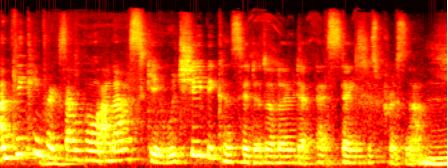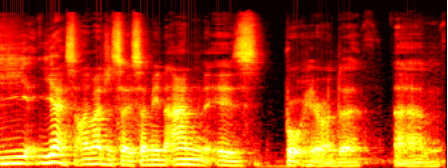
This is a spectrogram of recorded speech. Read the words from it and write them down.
I'm thinking, for example, Anne Askew. Would she be considered a low status prisoner? Y- yes, I imagine so. So I mean, Anne is brought here under um,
